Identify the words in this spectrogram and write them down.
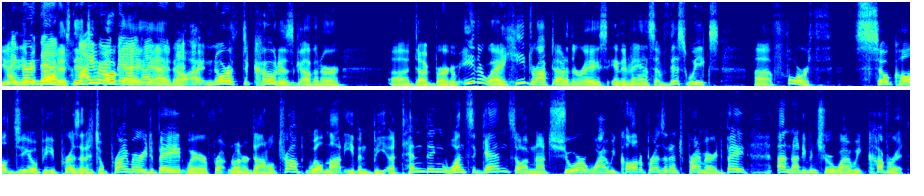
You didn't even that. notice, did I you? okay, that. I yeah, no. I, North Dakota's governor, uh, Doug Burgum. Either way, he dropped out of the race in advance of this week's uh, fourth so-called GOP presidential primary debate, where frontrunner Donald Trump will not even be attending once again. So I'm not sure why we call it a presidential primary debate. I'm not even sure why we cover it.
